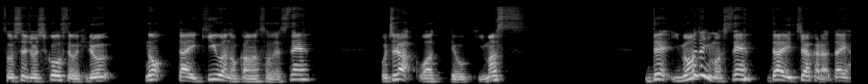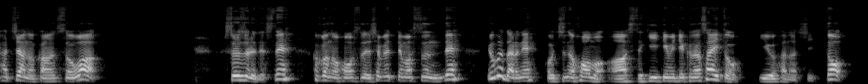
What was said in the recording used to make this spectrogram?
そして女子高生を拾うの第9話の感想ですね。こちら、終わっておきます。で、今までにもですね、第1話から第8話の感想は、それぞれですね、過去の放送で喋ってますんで、よかったらね、こっちの方も合わせて聞いてみてくださいという話と、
